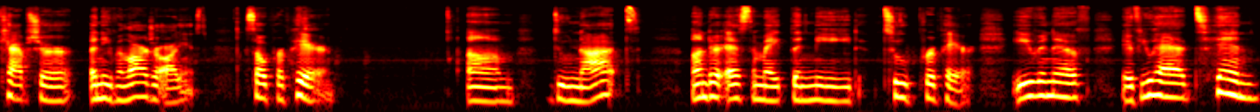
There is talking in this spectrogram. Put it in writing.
capture an even larger audience. So prepare. Um, do not underestimate the need to prepare. Even if if you had 10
